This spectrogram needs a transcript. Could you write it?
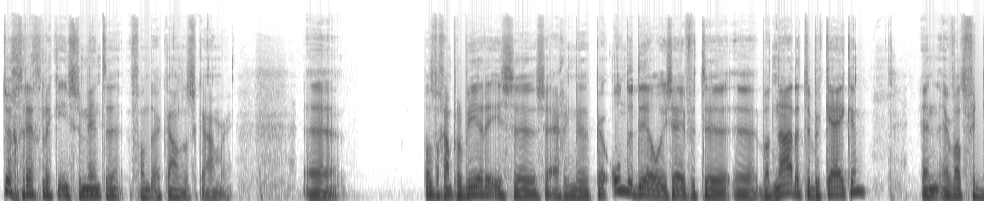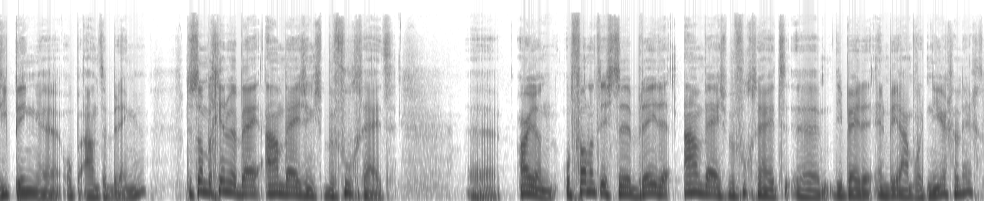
tuchtrechtelijke instrumenten van de accountantskamer. Uh, wat we gaan proberen is uh, ze eigenlijk per onderdeel eens even te, wat nader te bekijken en er wat verdieping op aan te brengen. Dus dan beginnen we bij aanwijzingsbevoegdheid. Uh, Arjan, opvallend is de brede aanwijsbevoegdheid uh, die bij de NBA wordt neergelegd.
